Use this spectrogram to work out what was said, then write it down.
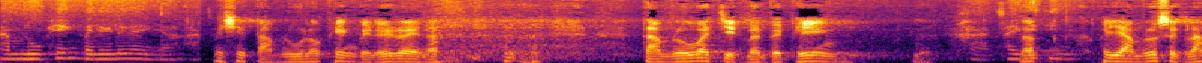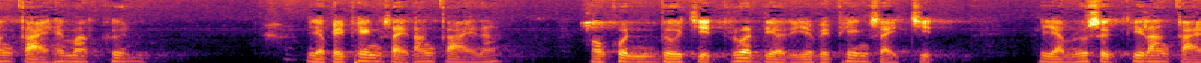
ทำรู้เพ่งไปเรื่อยๆอย่างเงี้ยค่ะไม่ใช่ตามรู้แล้วเพ่งไปเรื่อยๆนะตามรู้ว่าจิตมันไปเพ่งนะค่ะใช้แล้ววิธีพยายามรู้สึกร่างกายให้มากขึ้น อย่าไปเพ่งใส่ร่างกายนะของคุณดูจิตรวดเดียวเดี๋ยวอย่าไปเพ่งใส่จิต พยายามรู้สึกที่ร่างกาย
